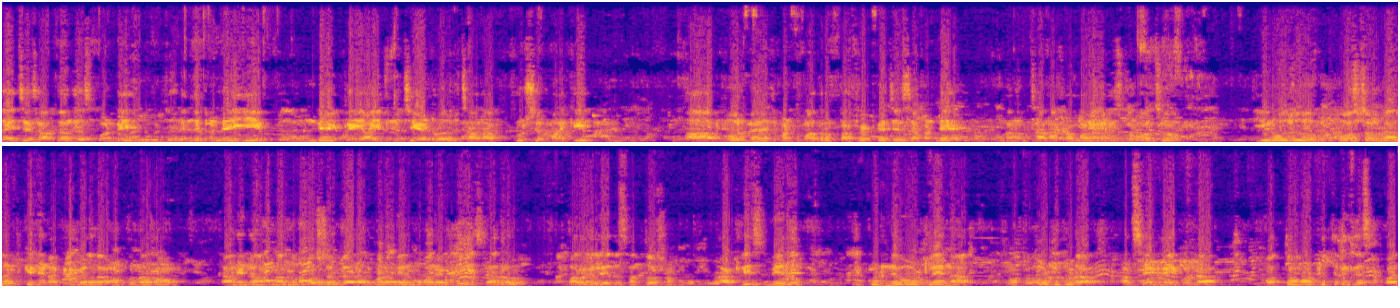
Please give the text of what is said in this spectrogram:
దయచేసి అర్థం చేసుకోండి. ఎందుకంటే ఈ ఉండే ఐదు నుంచి ఏడు రోజులు చాలా క్రూషియల్ మనకి. ఆ పోల్ మేనేజ్మెంట్ మాత్రం పర్ఫెక్ట్గా చేసామంటే మనం చాలా క్రమంగా తీసుకోవచ్చు. ఈ రోజు పోస్టల్ బ్యాలెట్కి నేను అక్కడికి వెళ్దాం అనుకున్నాను. కానీ నా- నన్ను పోస్టల్ బ్యాలెట్ కూడా మీరు పోనేట్టు చేసినారు పర్వాలేదు సంతోషం. అట్లీస్ట్ మీరు ఇప్పుడుండే ఓట్లైనా ఒక ఓటు కూడా అటు సైడ్ వేయకుండా మొత్తం ఓట్లు తెలుగుదేశం పార్టీ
